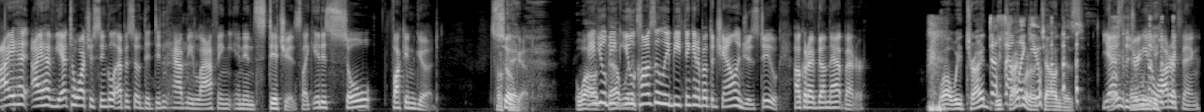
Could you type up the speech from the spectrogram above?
I ha- I have yet to watch a single episode that didn't have me laughing and in stitches. Like, it is so fucking good, so Okay. good. well, and you'll be you'll ex- constantly be thinking about the challenges too. How could I have done that better? well, we tried. Does we tried like one you. of the challenges. Yes, the drinking we- the water thing.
